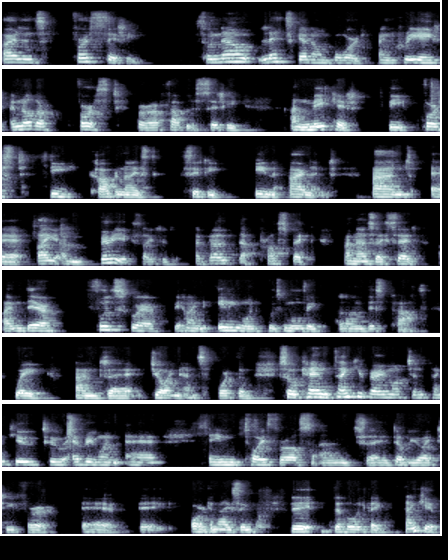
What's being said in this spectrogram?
Ireland's first city. So now let's get on board and create another first for our fabulous city and make it the first decarbonised city in Ireland. And uh, I am very excited about that prospect. And as I said, I'm there full square behind anyone who's moving along this pathway and uh, join and support them. So Ken, thank you very much. And thank you to everyone uh, in Toys for Us and uh, WIT for uh, uh, organising the, the whole thing. Thank you.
